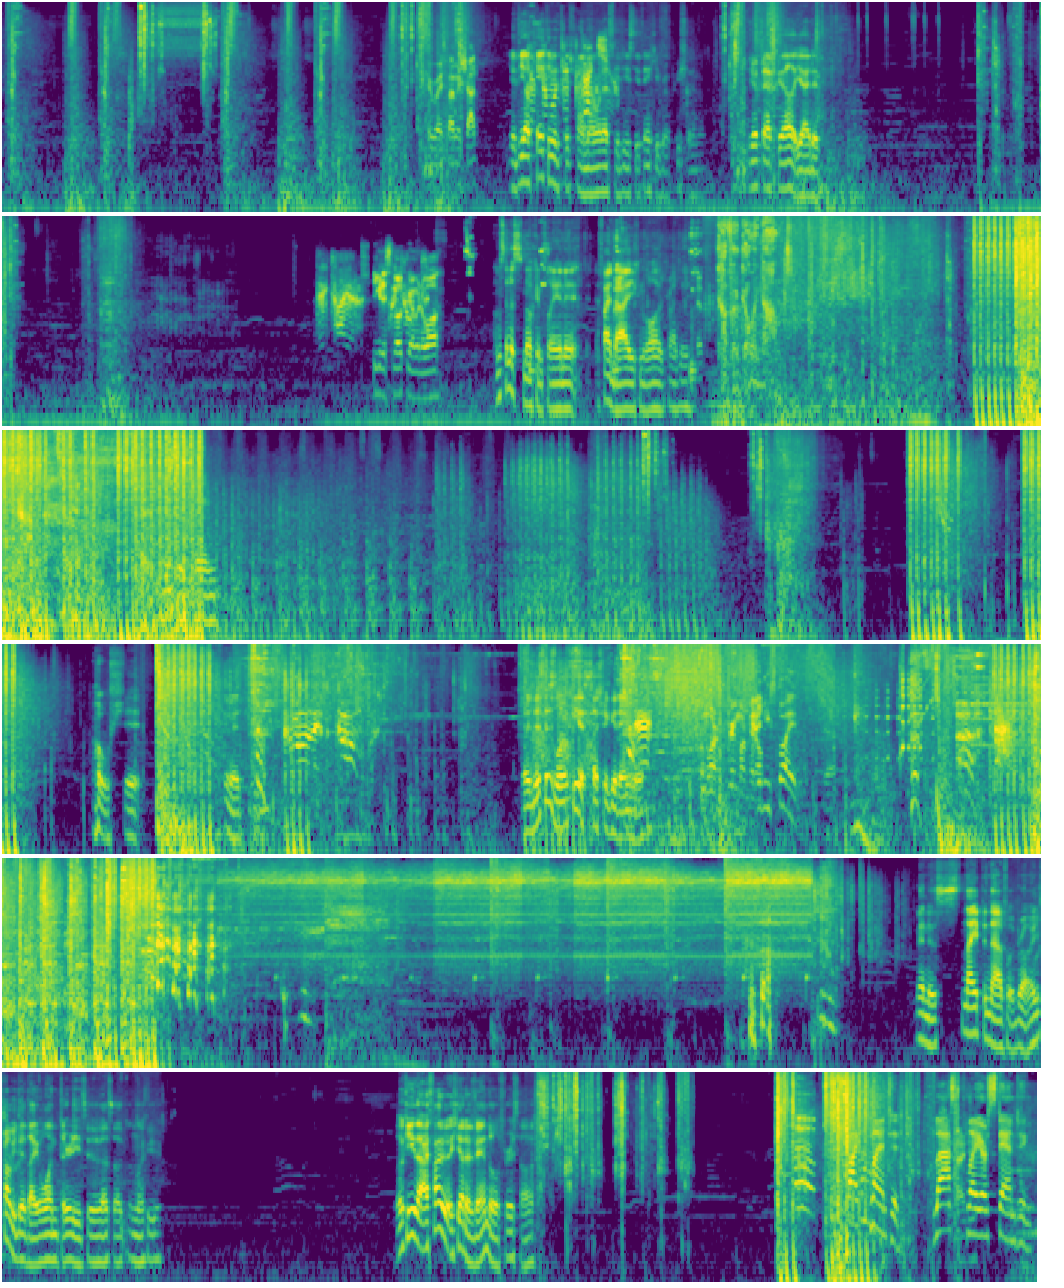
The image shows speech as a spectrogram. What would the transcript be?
Everybody's by me shot. Yeah, DLK through the Twitch Prime, man. What FCGC? Thank you, bro. Appreciate it, man. Did you have to FPL? Yeah, I did. You get a smoke, you on the wall. I'm just gonna smoke and play in it. If I die, you can wall it probably. Cover going out. Use this thing. Oh shit. Damn Wait, this is Loki at such a good angle. One more, three more middle. Enemy spotted. Man is sniping that foot, bro. He probably did like 132. That's unlucky. Loki, I thought he had a vandal first off. Spike planted. Last player standing.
